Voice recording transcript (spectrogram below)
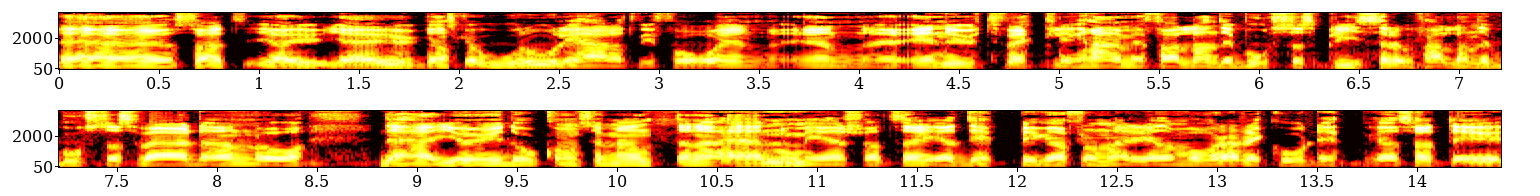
Eh, så att jag, jag, är ju ganska orolig här att vi får en, en, en utveckling här med fallande bostadspriser och fallande bostadsvärden. Och det här gör ju då konsumenterna än mer så att säga deppiga från att redan vara rekorddeppiga. Så att det,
